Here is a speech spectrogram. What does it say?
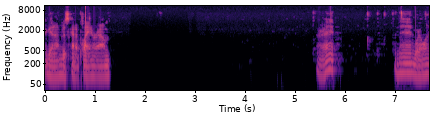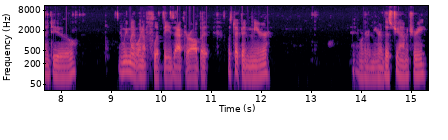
Again, I'm just kind of playing around. All right. And then what I want to do, and we might want to flip these after all, but let's type in mirror. And we're going to mirror this geometry.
